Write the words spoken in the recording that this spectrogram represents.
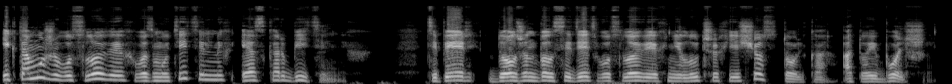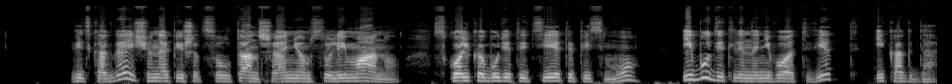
и к тому же в условиях возмутительных и оскорбительных. Теперь должен был сидеть в условиях не лучших еще столько, а то и больше. Ведь когда еще напишет султанша о нем Сулейману, сколько будет идти это письмо, и будет ли на него ответ, и когда?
